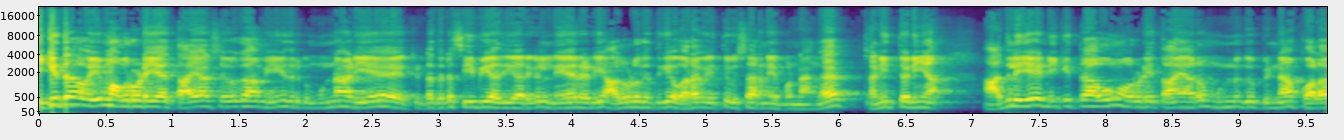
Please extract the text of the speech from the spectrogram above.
நிக்கிதாவையும் அவருடைய தாயார் சிவகாமியும் இதற்கு முன்னாடியே கிட்டத்தட்ட சிபிஐ அதிகாரிகள் நேரடியாக அலுவலகத்துக்கே வர வைத்து விசாரணை பண்ணாங்க. தனித்தனியாக அதுலேயே நிகிதாவும் அவருடைய தாயாரும் முன்னுக்கு பின்னா பல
